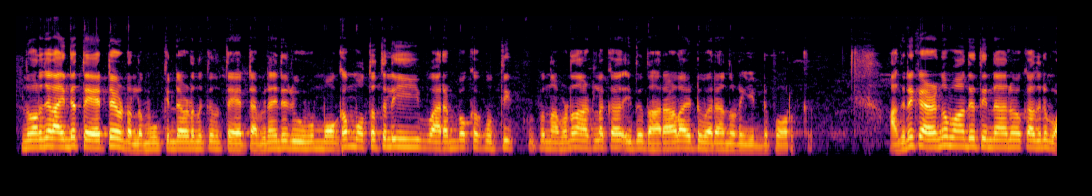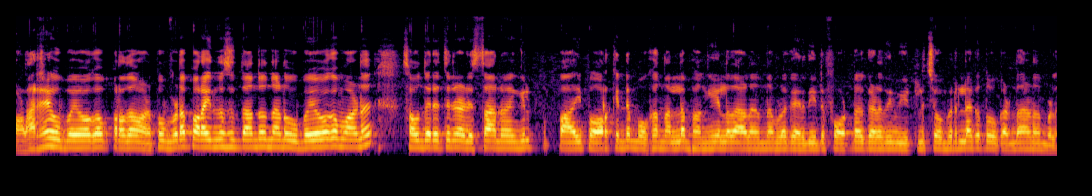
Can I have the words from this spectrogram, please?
എന്ന് പറഞ്ഞാൽ അതിന്റെ തേറ്റയുണ്ടല്ലോ മൂക്കിന്റെ അവിടെ നിൽക്കുന്ന തേറ്റ. പിന്നെ അതിന്റെ രൂപം മുഖം മൊത്തത്തിൽ ഈ വരമ്പൊക്കെ കുത്തി ഇപ്പം നമ്മുടെ നാട്ടിലൊക്കെ ഇത് ധാരാളമായിട്ട് വരാൻ തുടങ്ങിയിട്ടുണ്ട് പോർക്ക്. അതിന് കിഴങ്ങ് മാന്തി തിന്നാനും ഒക്കെ അതിന് വളരെ ഉപയോഗപ്രദമാണ്. ഇപ്പോൾ ഇവിടെ പറയുന്ന സിദ്ധാന്തം എന്താണ്? ഉപയോഗമാണ് സൗന്ദര്യത്തിന്റെ അടിസ്ഥാനമെങ്കിൽ ഈ പോർക്കിന്റെ മുഖം നല്ല ഭംഗിയുള്ളതാണ് എന്ന് നമ്മൾ കരുതിയിട്ട് ഫോട്ടോ ഒക്കെ എഴുതി വീട്ടിൽ ചുമരിലൊക്കെ തൂക്കേണ്ടതാണ് നമ്മൾ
